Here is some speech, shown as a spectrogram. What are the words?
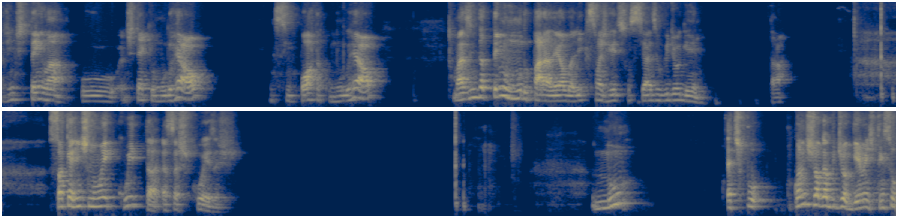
A gente tem lá o. A gente tem aqui o mundo real, a gente se importa com o mundo real, mas ainda tem um mundo paralelo ali que são as redes sociais e o videogame. Tá? Só que a gente não equita essas coisas. No é tipo, quando a gente joga videogame, a gente tem seu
